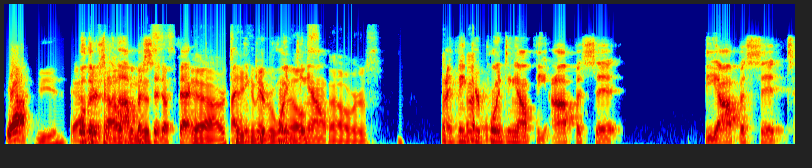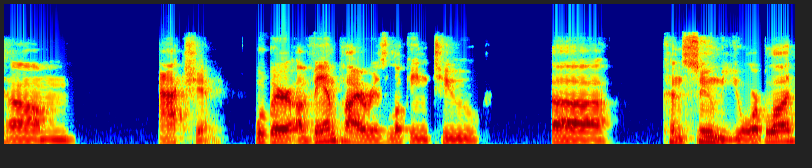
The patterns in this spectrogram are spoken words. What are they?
Yeah, The well the there's an opposite effect yeah, are i think taking you're everyone pointing else's out powers. i think you're pointing out the opposite the opposite um action where a vampire is looking to uh consume your blood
